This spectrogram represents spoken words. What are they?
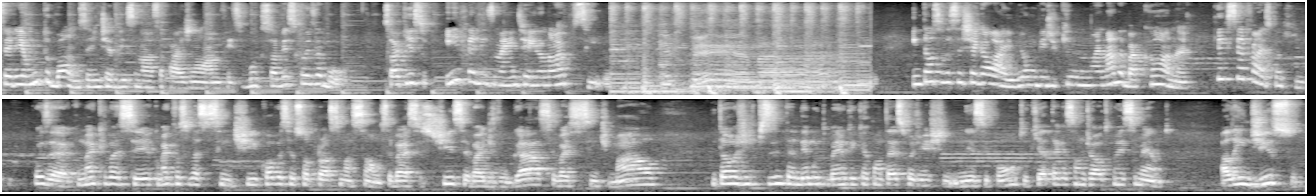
seria muito bom se a gente abrisse nossa página lá no Facebook só visse coisa boa. Só que isso, infelizmente, ainda não é possível. Então, se você chega lá e vê um vídeo que não é nada bacana, o que, que você faz com aquilo? Pois é, como é que vai ser, como é que você vai se sentir, qual vai ser a sua próxima ação? Você vai assistir, você vai divulgar, você vai se sentir mal? Então a gente precisa entender muito bem o que, que acontece com a gente nesse ponto, que é até questão de autoconhecimento. Além disso,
